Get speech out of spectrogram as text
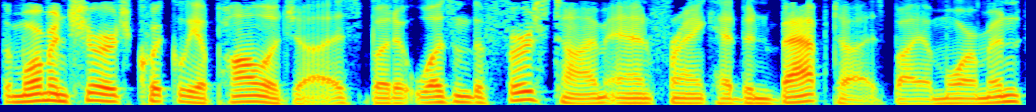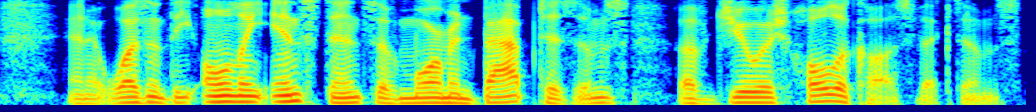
The Mormon Church quickly apologized, but it wasn't the first time Anne Frank had been baptized by a Mormon, and it wasn't the only instance of Mormon baptisms of Jewish Holocaust victims.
